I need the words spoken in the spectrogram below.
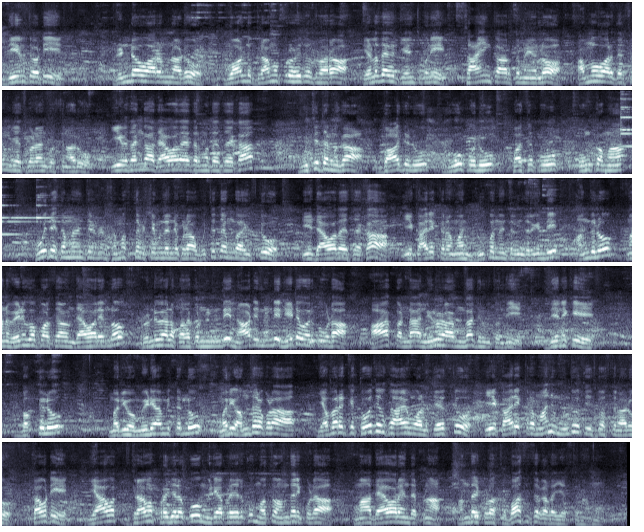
దీనితోటి రెండో వారం నాడు వాళ్ళు గ్రామ పురోహితుల ద్వారా ఇళ్ళ దగ్గర చేయించుకుని సాయంకాల సమయంలో అమ్మవారి దర్శనం చేసుకోవడానికి వస్తున్నారు. ఈ విధంగా దేవాదాయ శాఖ ఉచితముగా ఉచితంగా గాజులు రూపులు పసుపు కుంకుమ పూజకి సంబంధించినటువంటి సమస్త విషయంలన్నీ కూడా ఉచితంగా ఇస్తూ ఈ దేవాదాయ శాఖ ఈ కార్యక్రమాన్ని రూపొందించడం జరిగింది. అందులో మన వేణుగోపాల స్వామి దేవాలయంలో రెండు వేల పదకొండు నుండి నాటి నుండి నేటి వరకు కూడా ఆకుండా నిరురాగంగా జరుగుతుంది. దీనికి భక్తులు మరియు మీడియా మిత్రులు మరియు అందరూ కూడా ఎవరికి తోచిన సహాయం వాళ్ళు చేస్తూ ఈ కార్యక్రమాన్ని ముందుకు తీసుకొస్తున్నారు. కాబట్టి యావత్ గ్రామ ప్రజలకు మీడియా ప్రజలకు మొత్తం అందరికీ కూడా మా దేవాలయం తరఫున అందరికీ కూడా శుభాశిస్తులు కలగజేస్తున్నాము.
